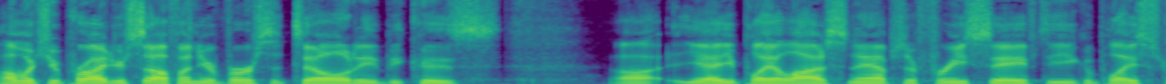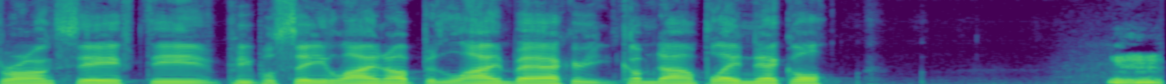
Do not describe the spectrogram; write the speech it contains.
How much you pride yourself on your versatility? Because, uh, yeah, you play a lot of snaps of free safety. You can play strong safety. People say you line up in linebacker. You can come down and play nickel. Mm-hmm.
